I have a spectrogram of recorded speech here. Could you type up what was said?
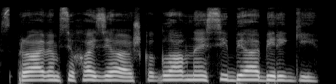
«Справимся, хозяюшка, главное, себя береги».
